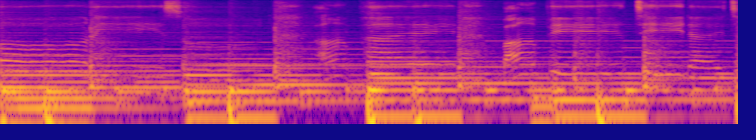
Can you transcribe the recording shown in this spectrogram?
บริสุทธิ์อภัยบาปผิดที่ได้ท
